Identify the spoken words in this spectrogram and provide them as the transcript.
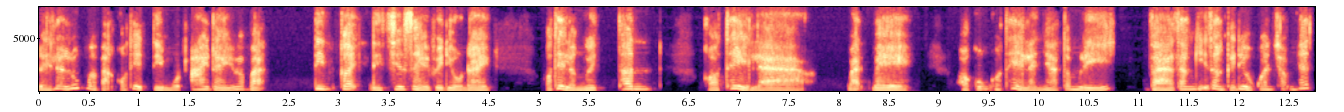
đấy là lúc mà bạn có thể tìm một ai đấy mà bạn tin cậy để chia sẻ về điều này. Có thể là người thân, có thể là bạn bè, hoặc cũng có thể là nhà tâm lý. Và giang nghĩ rằng cái điều quan trọng nhất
